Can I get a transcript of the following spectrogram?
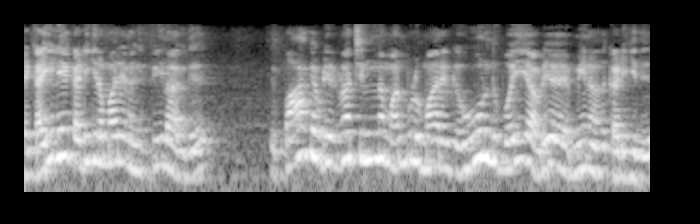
என் கையிலேயே கடிக்கிற மாதிரி எனக்கு ஃபீல் ஆகுது. இது பார்க்க எப்படி இருக்குன்னா சின்ன மண்புழு மாதிரி இருக்குது ஊர்ந்து போய் அப்படியே மீனை வந்து கடிக்குது.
